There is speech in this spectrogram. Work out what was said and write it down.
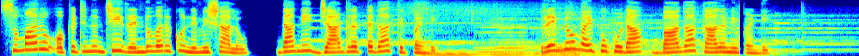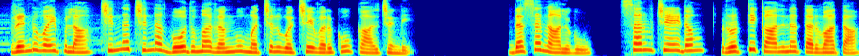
సుమారు ఒకటి నుంచి రెండు వరకు నిమిషాలు దాన్ని జాగ్రత్తగా తిప్పండి. రెండో వైపు కూడా బాగా కాలనివ్వండి. రెండు వైపులా చిన్న చిన్న గోధుమ రంగు మచ్చలు వచ్చే వరకు కాల్చండి. దశ నాలుగు. సర్వ్ చేయడం రొట్టి కాలిన తర్వాత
